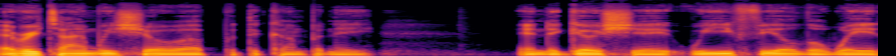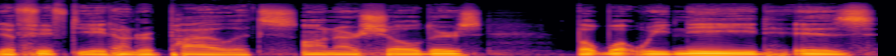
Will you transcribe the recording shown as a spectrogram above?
every time we show up with the company and negotiate, we feel the weight of 5,800 pilots on our shoulders but what we need is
